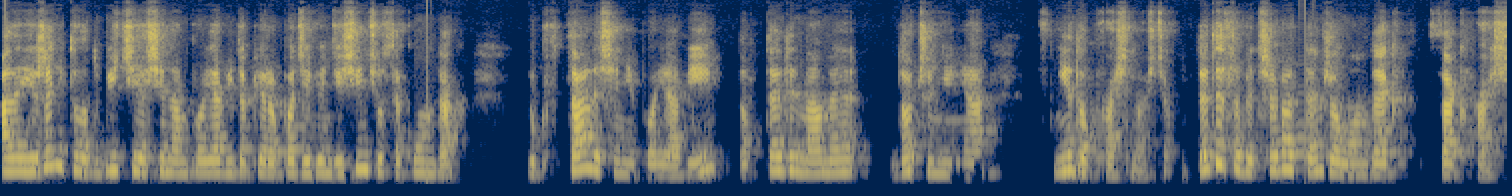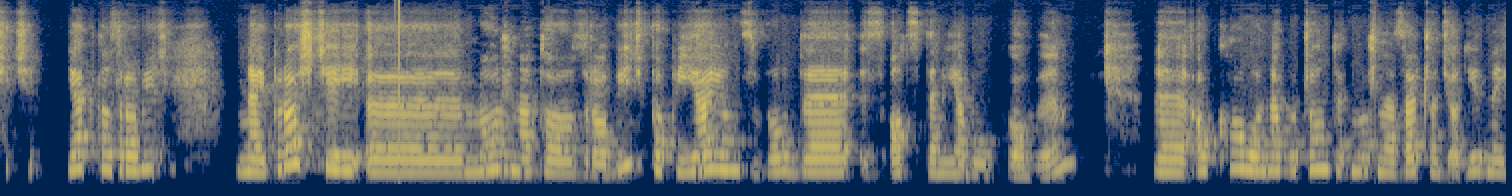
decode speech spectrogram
ale jeżeli to odbicie się nam pojawi dopiero po 90 sekundach, lub wcale się nie pojawi, to wtedy mamy do czynienia z niedokwaśnością. Wtedy sobie trzeba ten żołądek zakwasić. Jak to zrobić? Najprościej y, można to zrobić popijając wodę z octem jabłkowym. Y, około na początek można zacząć od jednej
